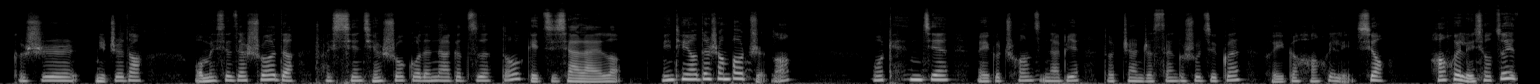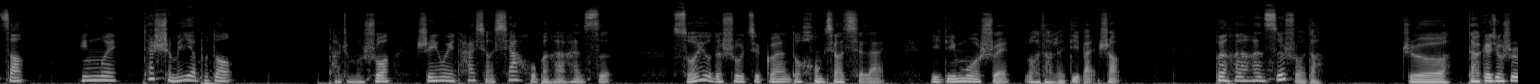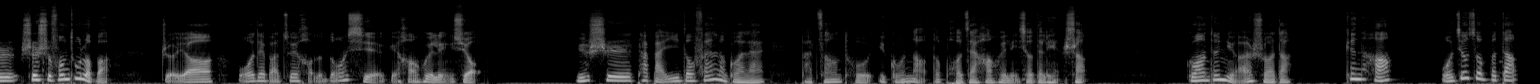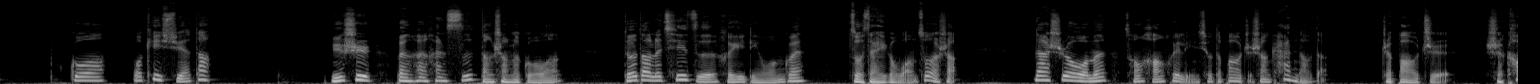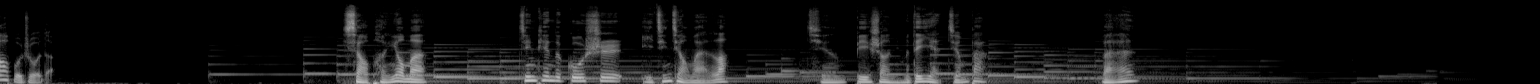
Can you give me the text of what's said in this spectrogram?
可是你知道，我们现在说的和先前说过的那个字都给记下来了，明天要登上报纸呢。我看见每个窗子那边都站着三个书记官和一个行会领袖，行会领袖最早。”因为他什么也不懂，他这么说是因为他想吓唬笨汉汉斯。所有的书记官都哄笑起来，一滴墨水落到了地板上。笨汉汉斯说道：“这大概就是绅士风度了吧？这样我得把最好的东西给行会领袖。”于是他把衣兜翻了过来，把脏土一股脑地泼在行会领袖的脸上。国王的女儿说道：“干得好，我就做不到。”过我可以学到。于是笨汉汉斯当上了国王，得到了妻子和一顶王冠，坐在一个王座上。那是我们从行会领袖的报纸上看到的。这报纸是靠不住的。小朋友们，今天的故事已经讲完了，请闭上你们的眼睛吧。晚安。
